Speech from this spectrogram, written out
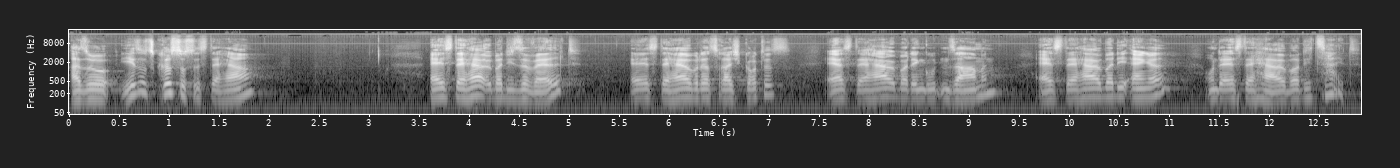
Also Jesus Christus ist der Herr er ist der Herr über diese Welt. Er ist der Herr über das Reich Gottes. Er ist der Herr über den guten Samen. Er ist der Herr über die Engel. Und er ist der Herr über die Zeit.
